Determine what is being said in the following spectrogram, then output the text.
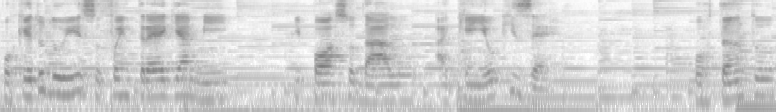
porque tudo isso foi entregue a mim e posso dá-lo a quem eu quiser. Portanto,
